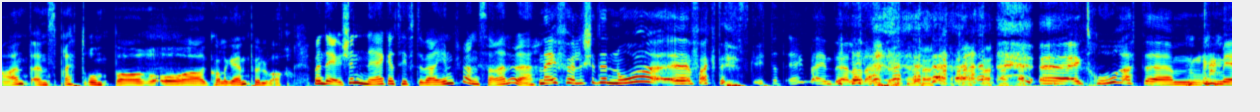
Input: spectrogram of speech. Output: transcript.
annet enn sprettrumper og kollagenpulver. Men det er jo ikke negativt å være influenser, er det det? Nei, jeg føler ikke det nå, eh, faktisk, etter at jeg ble en del av det. Eh, jeg tror at um, vi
